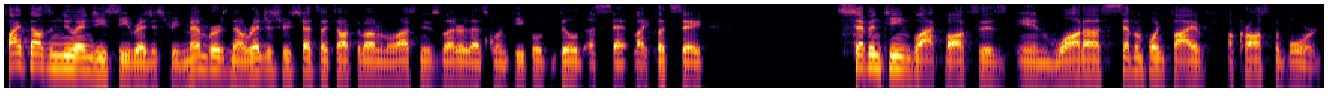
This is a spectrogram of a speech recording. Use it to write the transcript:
5,000 new NGC registry members. Now, registry sets I talked about in the last newsletter, that's when people build a set, like let's say 17 black boxes in WATA 7.5 across the board.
